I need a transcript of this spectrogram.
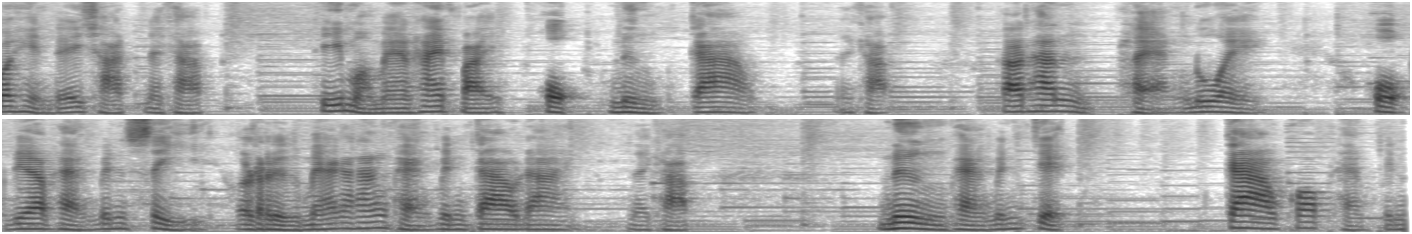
ก็เห็นได้ชัดนะครับ ที่หมอแมนให้ไป 619 นะครับ ถ้าท่านแผลงด้วย 6 เนี่ยแผลงเป็น 4 หรือแม้กระทั่งแผลงเป็น 9 ได้นะครับ 1 แผลงเป็น 7 9 ก็แผลงเป็น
